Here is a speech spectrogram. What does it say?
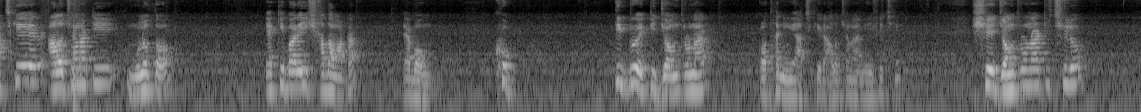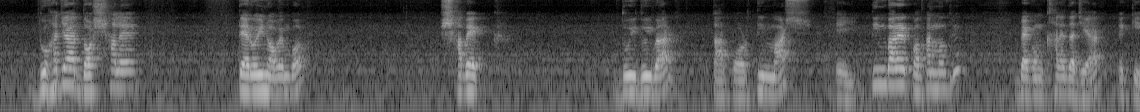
আজকের আলোচনাটি মূলত একেবারেই সাদামাটা এবং খুব তীব্র একটি যন্ত্রণার কথা নিয়ে আজকের আলোচনায় আমি এসেছি। সেই যন্ত্রণাটি ছিল দু হাজার দশ সালে তেরোই নভেম্বর সাবেক দুই দুইবার, তারপর তিন মাস এই তিনবারের প্রধানমন্ত্রী বেগম খালেদা জিয়ার একটি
